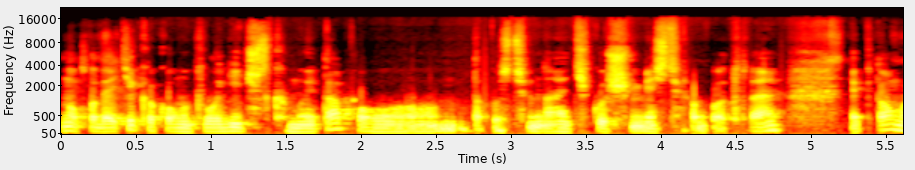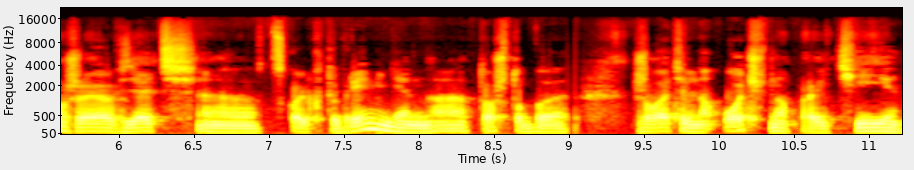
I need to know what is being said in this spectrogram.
ну, подойти к какому-то логическому этапу, допустим, на текущем месте работы, да, и потом уже взять э, сколько-то времени на то, чтобы желательно очно пройти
